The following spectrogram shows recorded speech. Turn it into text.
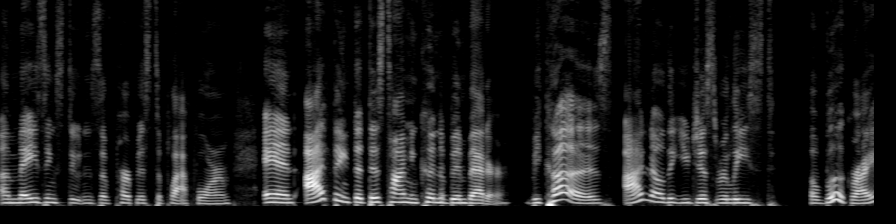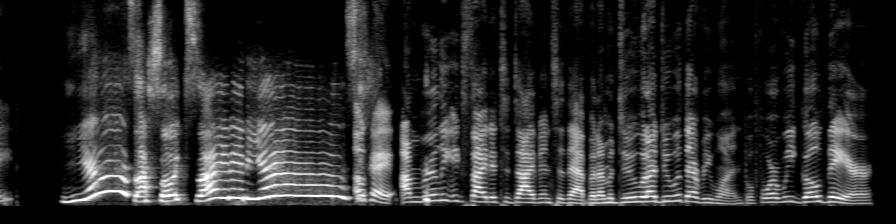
amazing students of Purpose to Platform. And I think that this timing couldn't have been better because I know that you just released a book, right? Yes, I'm so excited. Yes. Okay, I'm really excited to dive into that, but I'm going to do what I do with everyone. Before we go there,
